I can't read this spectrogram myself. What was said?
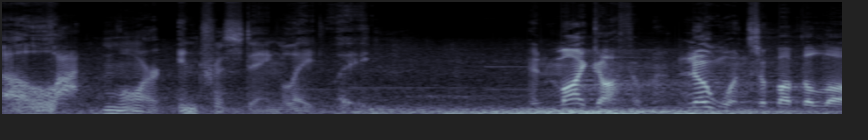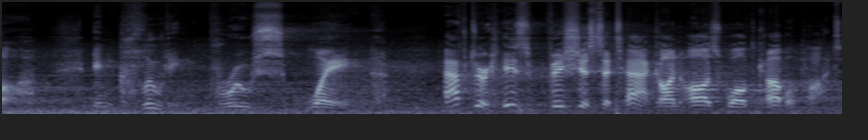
a lot more interesting lately. In my Gotham, no one's above the law, including Bruce Wayne. After his vicious attack on Oswald Cobblepot,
